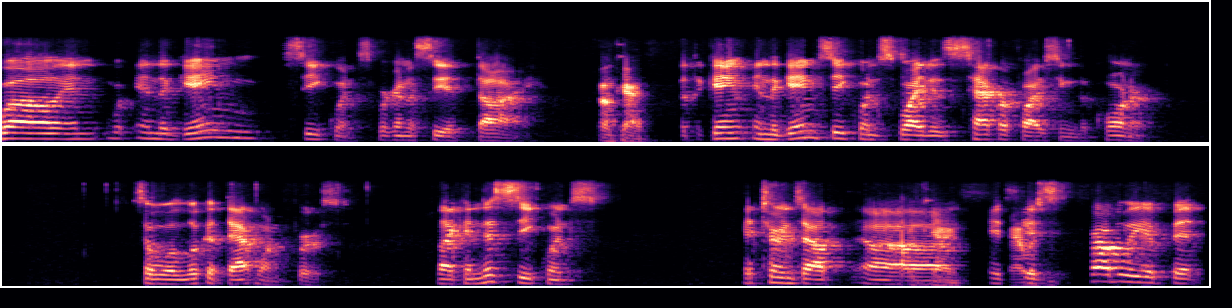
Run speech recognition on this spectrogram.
well, in in the game sequence, we're going to see it die. Okay. But the game in the game sequence, white is sacrificing the corner. So we'll look at that one first. Like in this sequence, it turns out uh, okay. it's, was... it's probably a bit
